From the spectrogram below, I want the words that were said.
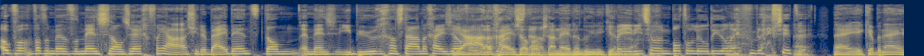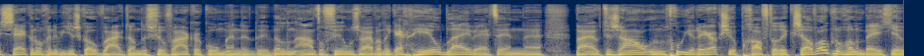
ook wat, wat, wat mensen dan zeggen van ja, als je erbij bent, dan en mensen je buren gaan staan, dan ga je zelf ook ja, dan ga je zelf ook staan. Nee, dan doe je niet ben je niet zo'n bottellul die dan even blijft zitten. Nee. Nee, ik heb nee, sterker nog in de bioscoop waar ik dan dus veel vaker kom. En wel een aantal films waarvan ik echt heel blij werd. En eh, waar ook de zaal een goede reactie op gaf. Dat ik zelf ook nog wel een beetje,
